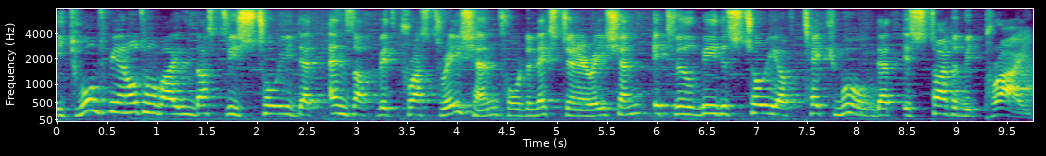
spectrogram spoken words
It won't be an automobile industry story that ends up with frustration for the next generation. It will be the story of tech move that is started with pride.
